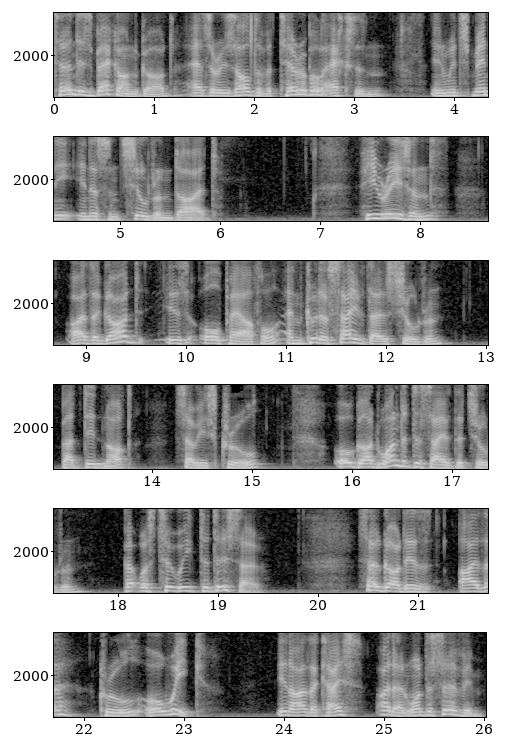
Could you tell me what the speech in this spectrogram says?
turned his back on God as a result of a terrible accident in which many innocent children died. He reasoned either God is all powerful and could have saved those children, but did not, so he's cruel, or God wanted to save the children, but was too weak to do so. So God is either cruel or weak. In either case, I don't want to serve him.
